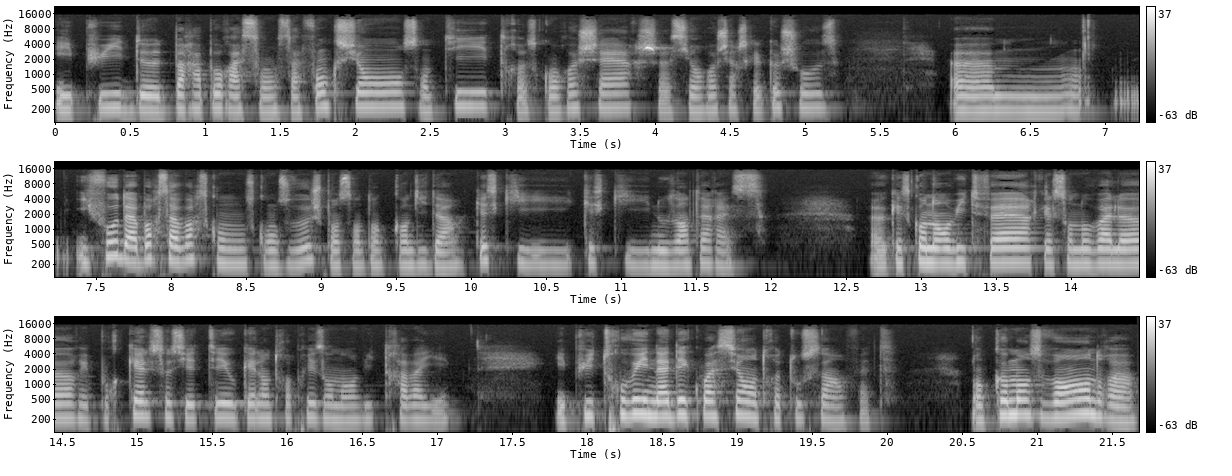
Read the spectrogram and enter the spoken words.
et puis de par rapport à son sa fonction, son titre, ce qu'on recherche, si on recherche quelque chose. Euh, il faut d'abord savoir ce qu'on ce qu'on se veut, je pense en tant que candidat. Qu'est-ce qui qu'est-ce qui nous intéresse? Euh, qu'est-ce qu'on a envie de faire, quelles sont nos valeurs et pour quelle société ou quelle entreprise on a envie de travailler. Et puis trouver une adéquation entre tout ça en fait. Donc comment se vendre?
